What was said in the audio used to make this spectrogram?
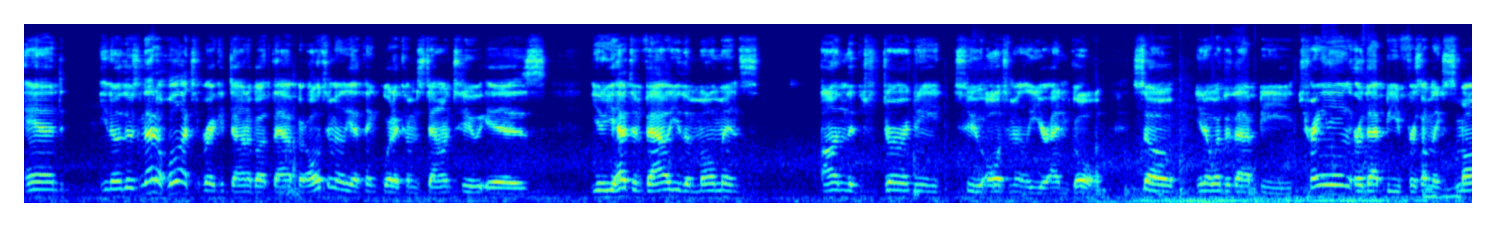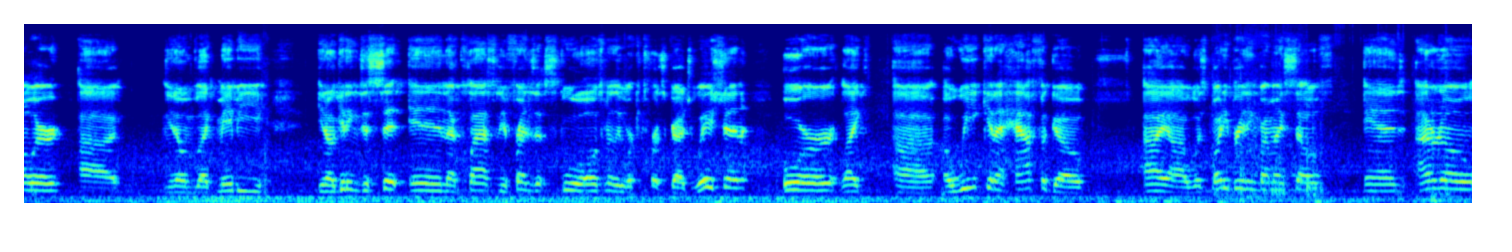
And, you know, there's not a whole lot to break it down about that, but ultimately I think what it comes down to is, you know, you have to value the moments on the journey to ultimately your end goal. So, you know, whether that be training or that be for something smaller, uh, you know, like maybe, you know, getting to sit in a class with your friends at school, ultimately working towards graduation, or like uh, a week and a half ago, I uh, was buddy breathing by myself, and I don't know,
